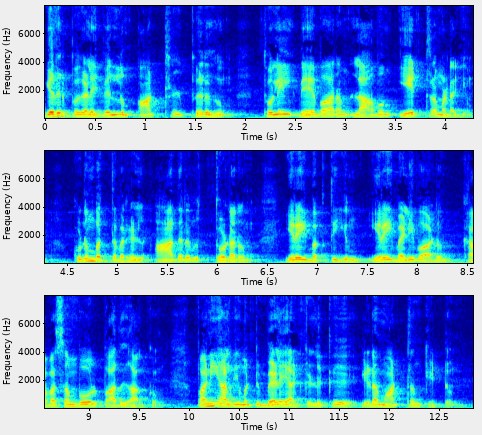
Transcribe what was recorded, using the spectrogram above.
எதிர்ப்புகளை வெல்லும் ஆற்றல் பெருகும். தொழில் வியாபாரம் லாபம் ஏற்றமடையும். குடும்பத்தவர்கள் ஆதரவு தொடரும். இறை பக்தியும் இறை வழிபாடும் கவசம் போல் பாதுகாக்கும். பணியாளர்கள் மற்றும் வேலையாட்களுக்கு இடமாற்றம் கிட்டும்.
